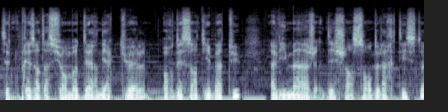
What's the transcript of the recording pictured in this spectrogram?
C'est une présentation moderne et actuelle, hors des sentiers battus, à l'image des chansons de l'artiste.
